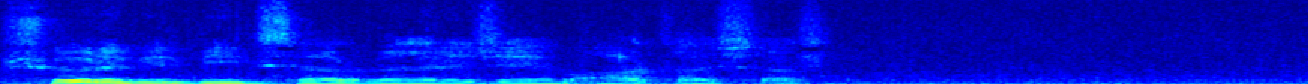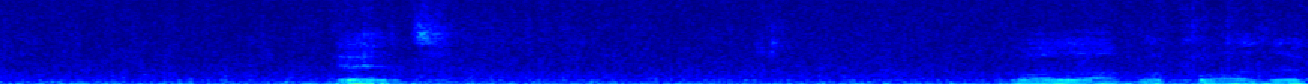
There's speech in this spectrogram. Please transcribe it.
şöyle bir bilgisayar önereceğim arkadaşlar. Evet. Vallahi bakamadık.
